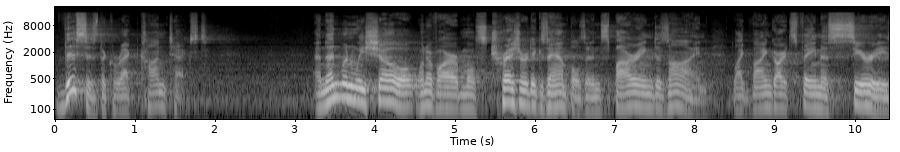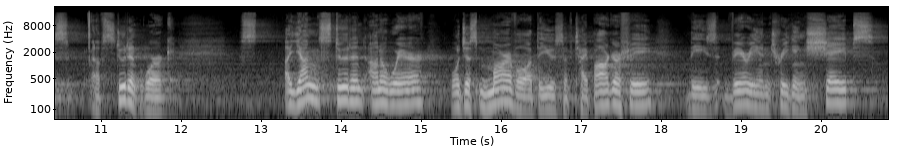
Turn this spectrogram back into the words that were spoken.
This is the correct context. And then when we show one of our most treasured examples of inspiring design, like Weingart's famous series of student work, a young student unaware will just marvel at the use of typography, these very intriguing shapes,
